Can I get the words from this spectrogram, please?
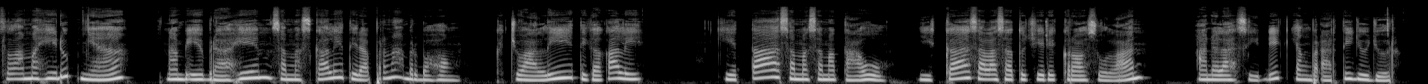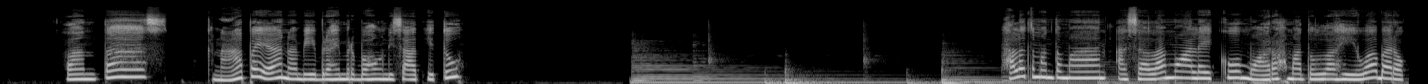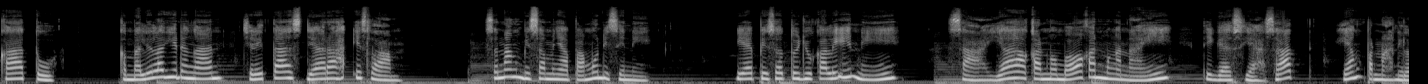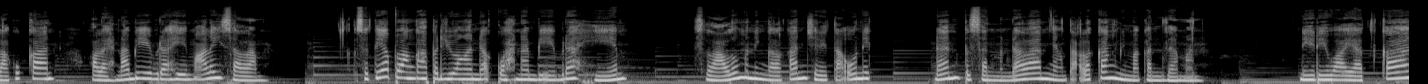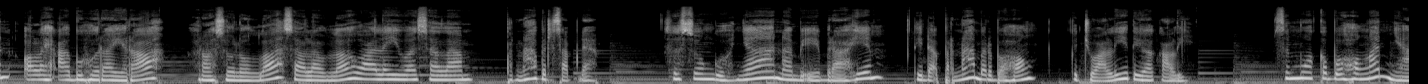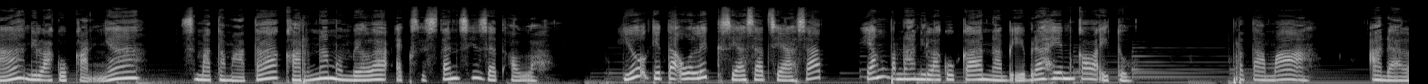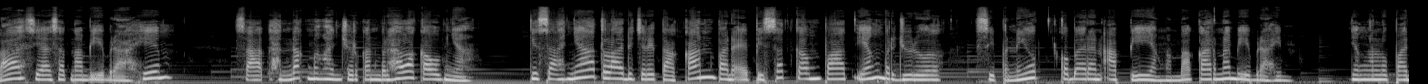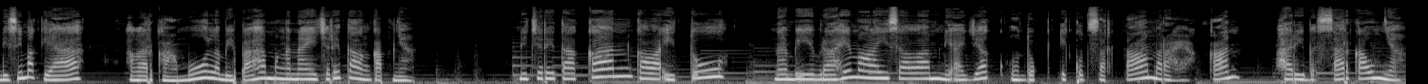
Selama hidupnya, Nabi Ibrahim sama sekali tidak pernah berbohong, kecuali tiga kali. Kita sama-sama tahu jika salah satu ciri kerasulan adalah sidik yang berarti jujur. Lantas, kenapa ya Nabi Ibrahim berbohong di saat itu? Halo teman-teman, Assalamualaikum warahmatullahi wabarakatuh. Kembali lagi dengan cerita sejarah Islam. Senang bisa menyapamu di sini. Di episode 7 kali ini, saya akan membawakan mengenai tiga siasat yang pernah dilakukan oleh Nabi Ibrahim alaihissalam. Setiap langkah perjuangan dakwah Nabi Ibrahim selalu meninggalkan cerita unik dan pesan mendalam yang tak lekang dimakan zaman. Diriwayatkan oleh Abu Hurairah, Rasulullah Shallallahu Alaihi Wasallam pernah bersabda, "Sesungguhnya Nabi Ibrahim tidak pernah berbohong kecuali tiga kali. Semua kebohongannya dilakukannya semata-mata karena membela eksistensi zat Allah. Yuk kita ulik siasat-siasat yang pernah dilakukan Nabi Ibrahim kala itu. Pertama, adalah siasat Nabi Ibrahim saat hendak menghancurkan berhala kaumnya. Kisahnya telah diceritakan pada episode keempat yang berjudul Si Peniup Kobaran Api yang Membakar Nabi Ibrahim. Jangan lupa disimak ya, agar kamu lebih paham mengenai cerita lengkapnya. Diceritakan kala itu Nabi Ibrahim alaihissalam diajak untuk ikut serta merayakan hari besar kaumnya.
